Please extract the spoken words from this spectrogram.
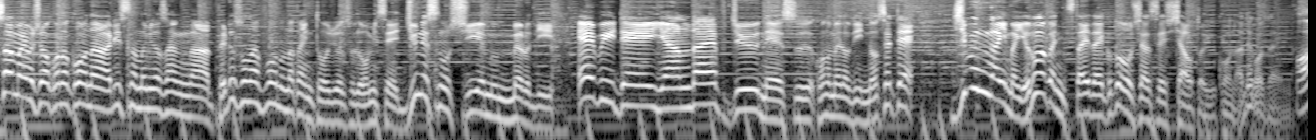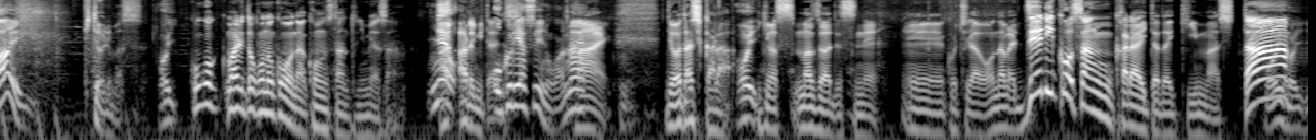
さあ参りましょう。このコーナーリスナーの皆さんがペルソナ4の中に登場するお店ジュネスの CM メロディー Everyday Young Life ジュネス。このメロディーに乗せて自分が今世の中に伝えたいことをお知らせしちゃおうというコーナーでございます。はい。来ております。はい。ここ割とこのコーナーコンスタントに皆さんねああるみたいです送りやすいのがねはい。で私からはいいきます。まずはですね、えーこちらお名前ゼリコさんからいただきました。はいはい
